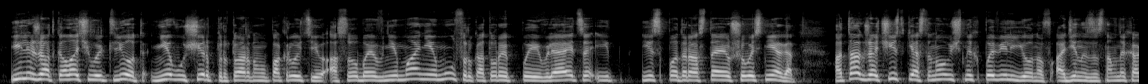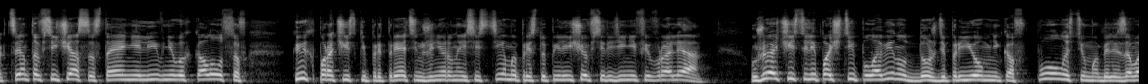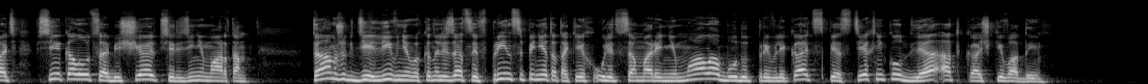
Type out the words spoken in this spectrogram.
или же отколачивать лед не в ущерб тротуарному покрытию. Особое внимание мусор, который появляется из-под растаявшего снега, а также очистки остановочных павильонов. Один из основных акцентов сейчас состояние ливневых колодцев. К их прочистке предприятия инженерные системы приступили еще в середине февраля. Уже очистили почти половину дождеприемников. Полностью мобилизовать все колодцы обещают к середине марта. Там же, где ливневых канализаций в принципе нет, а таких улиц в Самаре немало, будут привлекать спецтехнику для откачки воды.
